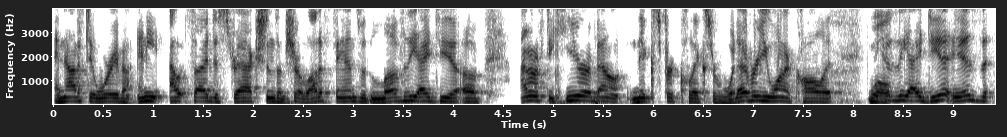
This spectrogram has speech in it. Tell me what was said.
and not have to worry about any outside distractions. I'm sure a lot of fans would love the idea of I don't have to hear about Knicks for clicks or whatever you want to call it well, because the idea is that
